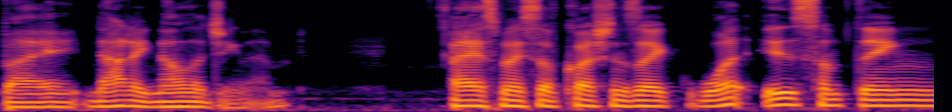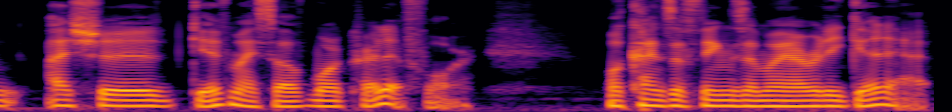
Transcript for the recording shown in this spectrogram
by not acknowledging them. I asked myself questions like, what is something I should give myself more credit for? What kinds of things am I already good at?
